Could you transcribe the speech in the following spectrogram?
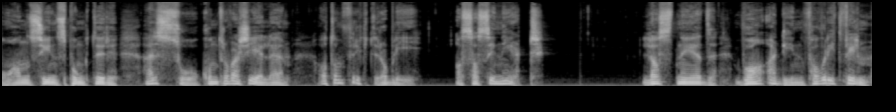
og hans synspunkter er så kontroversielle at han frykter å bli assassinert. Last ned Hva er din favorittfilm?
